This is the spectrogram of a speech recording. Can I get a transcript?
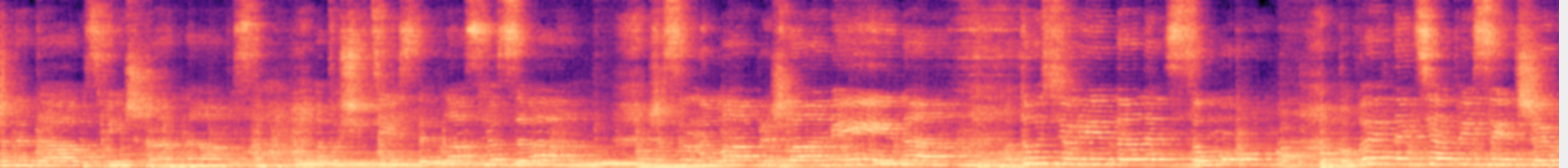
ще не дав усмішка на вуста, а по щиті стекла сльоза, вже синема прийшла війна, матусю рідна не суму, повернеться твій син живий.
